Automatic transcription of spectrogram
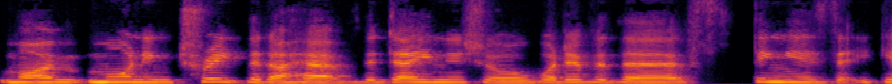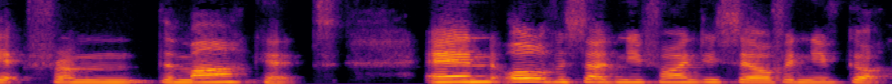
my morning treat that I have, the Danish or whatever the thing is that you get from the markets. And all of a sudden, you find yourself and you've got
